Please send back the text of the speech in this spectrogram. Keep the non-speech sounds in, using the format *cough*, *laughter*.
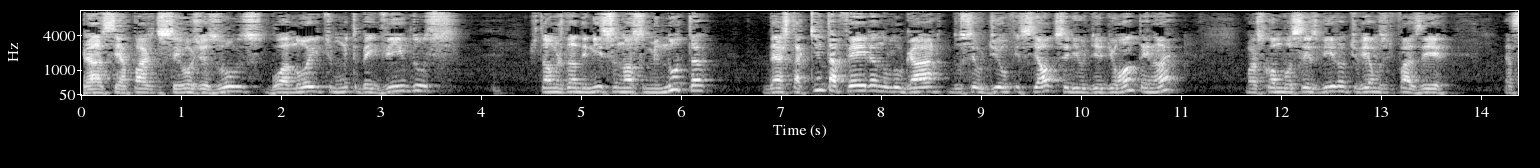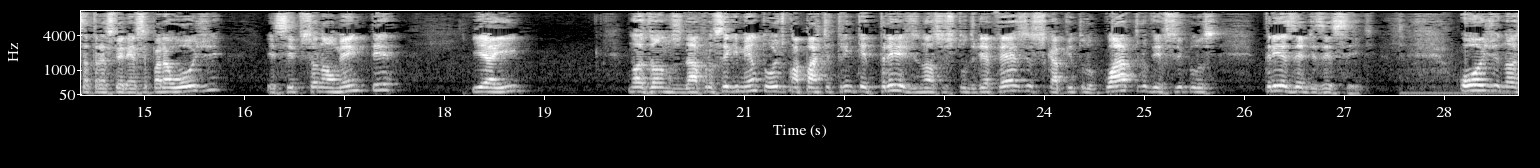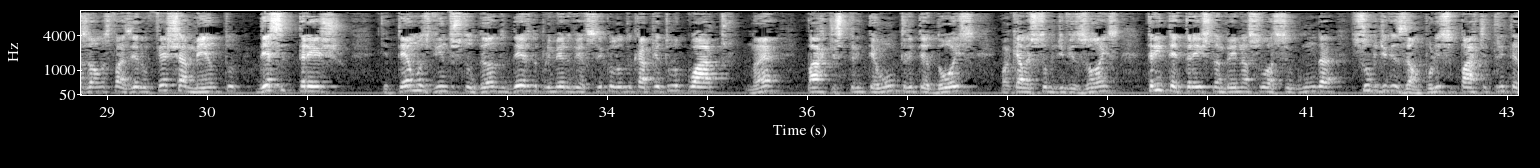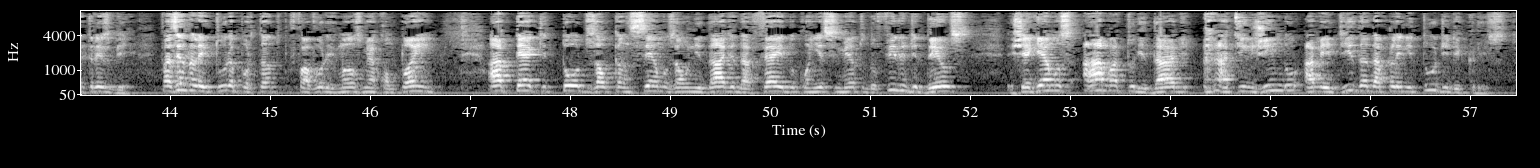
Graça e a paz do Senhor Jesus, boa noite, muito bem-vindos. Estamos dando início ao nosso Minuta desta quinta-feira, no lugar do seu dia oficial, que seria o dia de ontem, não é? Mas como vocês viram, tivemos de fazer essa transferência para hoje, excepcionalmente, e aí nós vamos dar prosseguimento hoje com a parte 33 de nosso estudo de Efésios, capítulo 4, versículos 13 a 16. Hoje nós vamos fazer o fechamento desse trecho que temos vindo estudando desde o primeiro versículo do capítulo 4, não é? Partes 31, 32, com aquelas subdivisões, 33 também na sua segunda subdivisão, por isso parte 33b. Fazendo a leitura, portanto, por favor, irmãos, me acompanhem, até que todos alcancemos a unidade da fé e do conhecimento do Filho de Deus e cheguemos à maturidade, atingindo a medida da plenitude de Cristo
